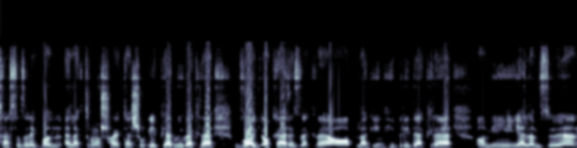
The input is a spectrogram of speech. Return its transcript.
100%-ban elektromos hajtású gépjárművekre, vagy akár ezekre a plug-in hibridekre, ami jellemzően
